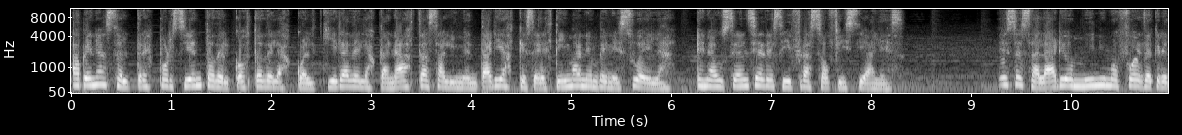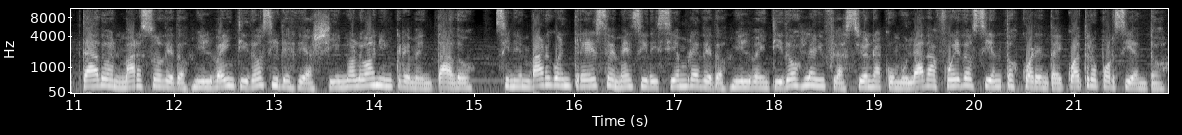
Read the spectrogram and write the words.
apenas el 3% del costo de las cualquiera de las canastas alimentarias que se estiman en Venezuela, en ausencia de cifras oficiales. Ese salario mínimo fue decretado en marzo de 2022 y desde allí no lo han incrementado, sin embargo, entre ese mes y diciembre de 2022 la inflación acumulada fue 244%.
